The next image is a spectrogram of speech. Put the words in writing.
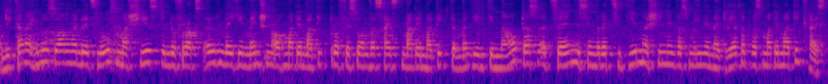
Und ich kann euch nur sagen, wenn du jetzt losmarschierst und du fragst irgendwelche Menschen, auch Mathematikprofessoren, was heißt Mathematik, dann werden die genau das erzählen. Es sind Rezitiermaschinen, was man ihnen erklärt hat, was Mathematik heißt.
